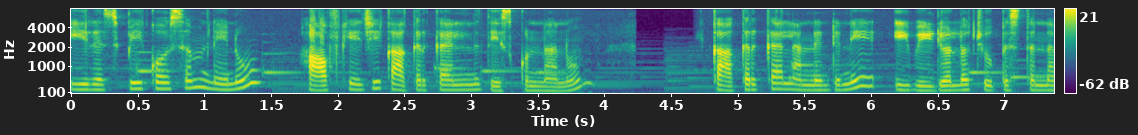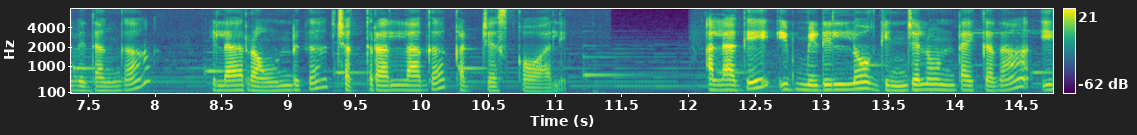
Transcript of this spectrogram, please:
ఈ రెసిపీ కోసం నేను హాఫ్ కేజీ కాకరకాయలను తీసుకున్నాను. కాకరకాయలన్నింటినీ ఈ వీడియోలో చూపిస్తున్న విధంగా ఇలా రౌండ్గా చక్రాల్లాగా కట్ చేసుకోవాలి. అలాగే ఈ మిడిల్లో గింజలు ఉంటాయి కదా ఈ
